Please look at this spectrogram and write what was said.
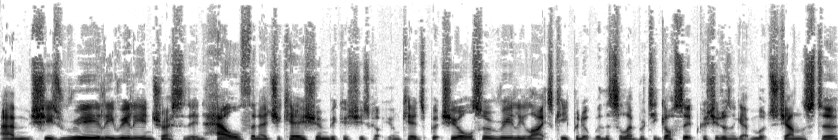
Um, she's really really interested in health and education because she's got young kids, but she also really likes keeping up with the celebrity gossip because she doesn't get much chance to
